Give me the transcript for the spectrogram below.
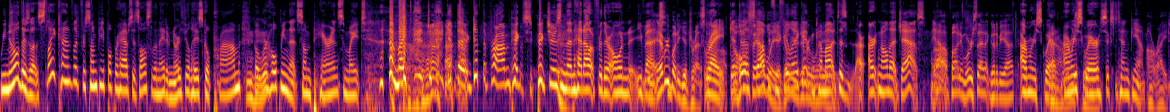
We know there's a slight conflict for some people, perhaps. It's also the night of Northfield High School prom, but we're hoping that some parents might might get the get the prom pic- pictures and then head out for their own event. Everybody get dressed Right. up. Get the whole dressed up family. if you feel like it and come out to art and all that jazz. Yeah. Ah, fun. And where's that going to be at? Armory Square. At Armory, Armory Square, Square. 6 to 10 p.m. All right.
